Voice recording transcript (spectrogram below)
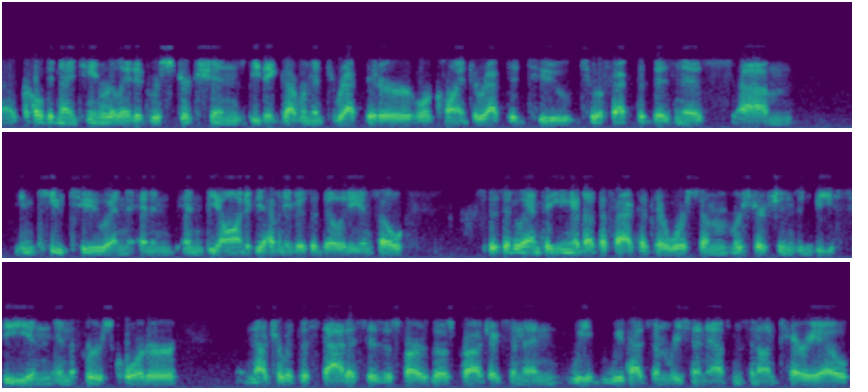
uh, COVID-19 related restrictions, be they government directed or client directed, to affect the business um, in Q2 and beyond, if you have any visibility? And so specifically, I'm thinking about the fact that there were some restrictions in B.C. in the first quarter. Not sure what the status is as far as those projects. And then We've had some recent announcements in Ontario.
